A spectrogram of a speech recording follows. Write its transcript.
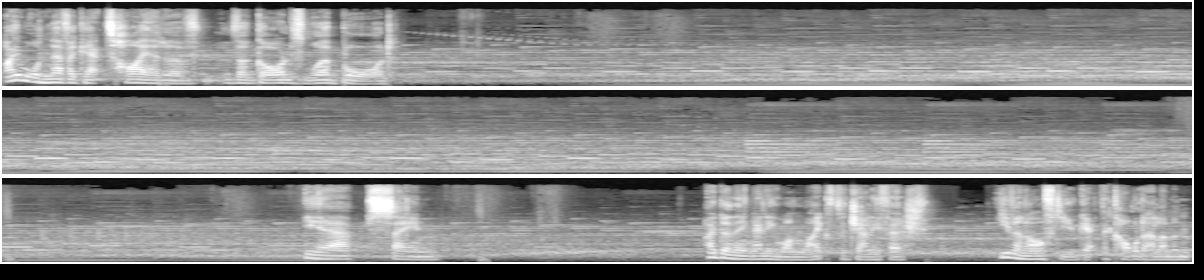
I will never get tired of the gods were bored. Yeah, same. I don't think anyone likes the jellyfish, even after you get the cold element.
